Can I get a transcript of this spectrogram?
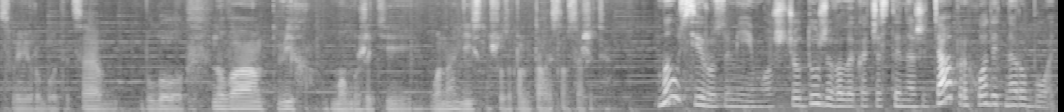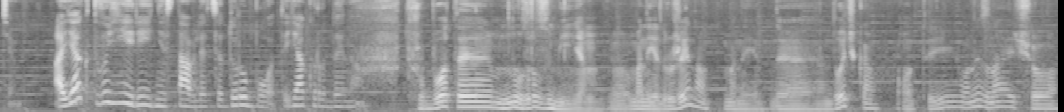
своєї роботи. Це було нова віха в моєму житті. Вона дійсно що запам'яталась на все життя. Ми усі розуміємо, що дуже велика частина життя приходить на роботі. А як твої рідні ставляться до роботи, як родина? Роботи ну, з розумінням. У мене є дружина, в мене є е, дочка, от, і вони знають, що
